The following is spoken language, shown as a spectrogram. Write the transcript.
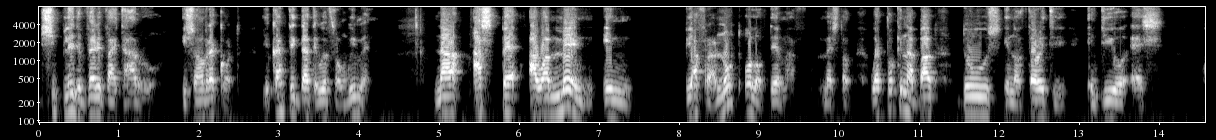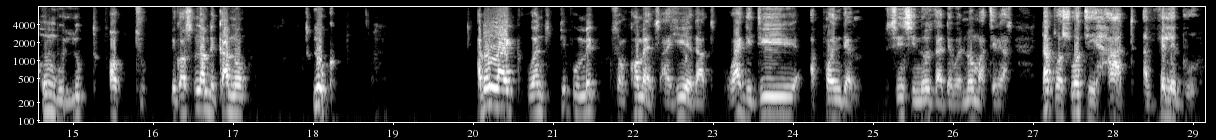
she played a very vital role. It's on record. You can't take that away from women. Now, as per our men in Biafra, not all of them have messed up. We're talking about those in authority in DOS whom we looked up to. Because Nnamdi Kanu, look, I don't like when people make some comments. I hear that why did he appoint them since he knows that there were no materials? That was what he had available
